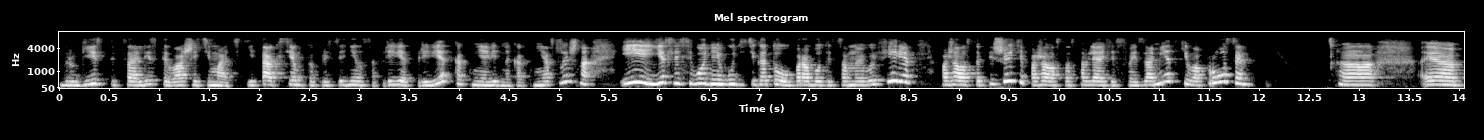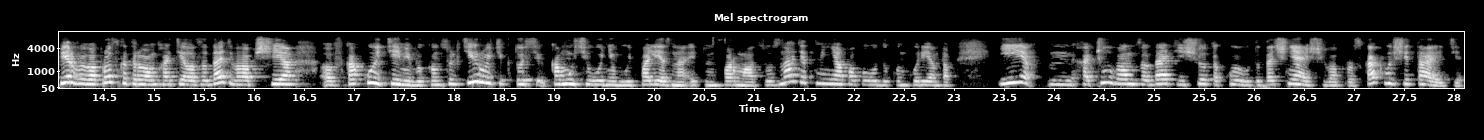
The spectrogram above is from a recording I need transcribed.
другие специалисты вашей тематики. Итак, всем, кто присоединился, привет-привет, как меня видно, как меня слышно. И если сегодня будете готовы поработать со мной в эфире, пожалуйста, пишите, пожалуйста, оставляйте свои заметки, вопросы. А, э, первый вопрос, который вам хотела задать, вообще э, в какой теме вы консультируете, кто, кому сегодня будет полезно эту информацию узнать от меня по поводу конкурентов. И хочу вам задать еще такой вот уточняющий вопрос. Как вы считаете,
